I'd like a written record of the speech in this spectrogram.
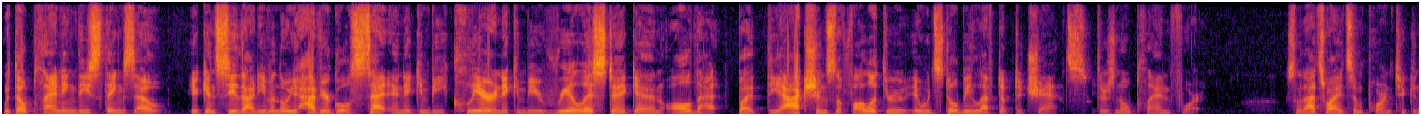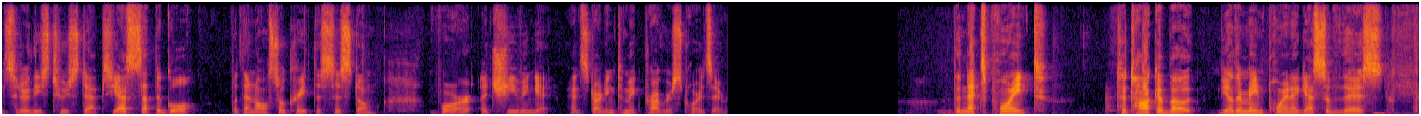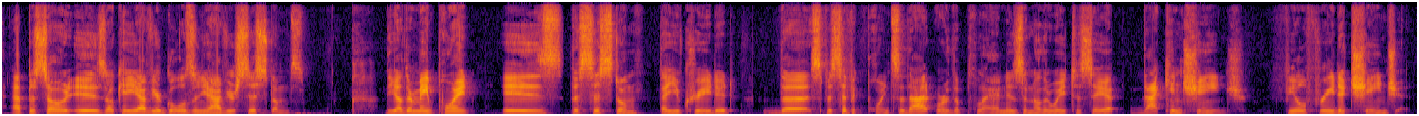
Without planning these things out, you can see that even though you have your goal set and it can be clear and it can be realistic and all that, but the actions, the follow through, it would still be left up to chance. There's no plan for it. So that's why it's important to consider these two steps. Yes, set the goal, but then also create the system for achieving it and starting to make progress towards it. The next point to talk about, the other main point, I guess, of this episode is okay, you have your goals and you have your systems the other main point is the system that you've created. The specific points of that, or the plan is another way to say it, that can change. Feel free to change it,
